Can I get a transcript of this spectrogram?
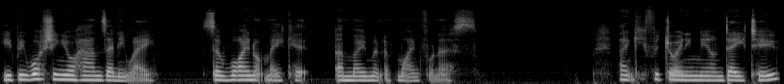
You'd be washing your hands anyway, so why not make it a moment of mindfulness? Thank you for joining me on day two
